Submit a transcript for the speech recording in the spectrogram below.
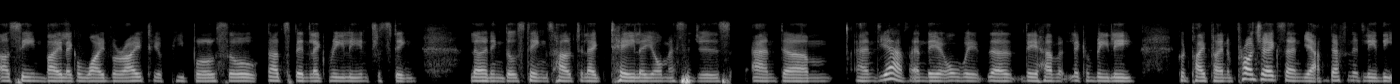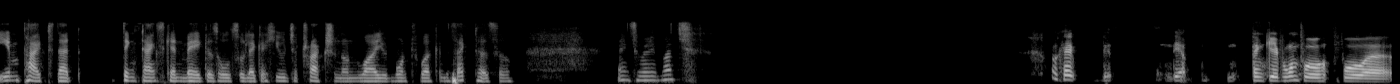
are seen by like a wide variety of people. So that's been like really interesting learning those things, how to like tailor your messages and um, and yeah, and they always uh, they have like a really good pipeline of projects and yeah, definitely the impact that think tanks can make is also like a huge attraction on why you'd want to work in the sector. So thanks very much. Okay. Yeah. Thank you everyone for for uh,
